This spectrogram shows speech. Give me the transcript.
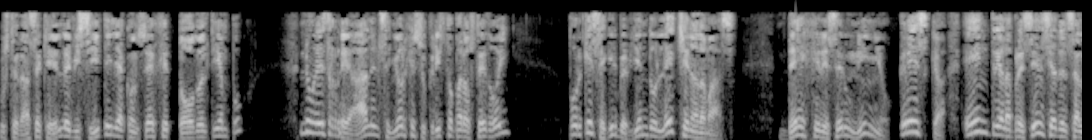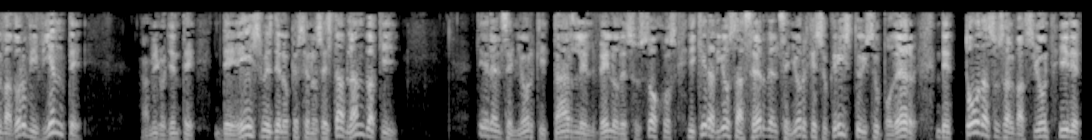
¿Usted hace que Él le visite y le aconseje todo el tiempo? ¿No es real el Señor Jesucristo para usted hoy? ¿Por qué seguir bebiendo leche nada más? Deje de ser un niño, crezca, entre a la presencia del Salvador viviente. Amigo oyente, de eso es de lo que se nos está hablando aquí. Quiera el Señor quitarle el velo de sus ojos y quiera Dios hacer del Señor Jesucristo y su poder, de toda su salvación y de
